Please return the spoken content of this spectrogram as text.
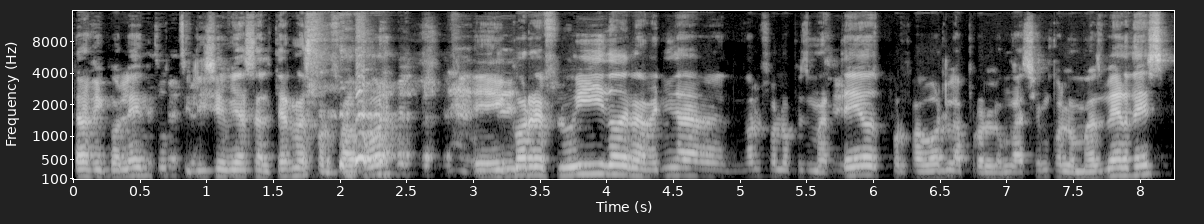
tráfico lento, utilice vías alternas, por favor. Eh, Sí. Corre fluido en Avenida Adolfo López Mateos, por favor, la prolongación con lo más verdes,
